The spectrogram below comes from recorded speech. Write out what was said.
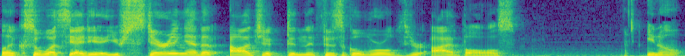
like, so what's the idea? You're staring at an object in the physical world with your eyeballs, you know,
